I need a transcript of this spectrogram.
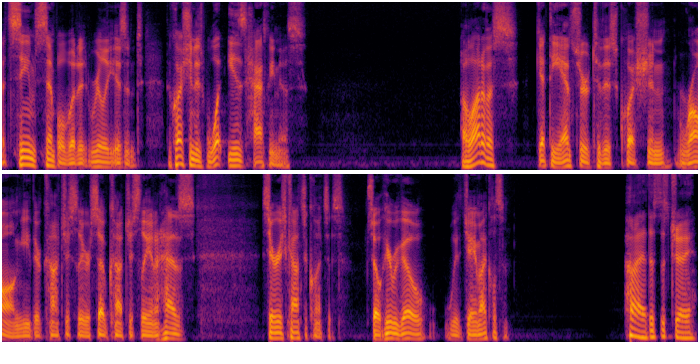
that seems simple, but it really isn't. The question is, what is happiness? A lot of us get the answer to this question wrong, either consciously or subconsciously, and it has serious consequences. So here we go with Jay Michaelson. Hi, this is Jay.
